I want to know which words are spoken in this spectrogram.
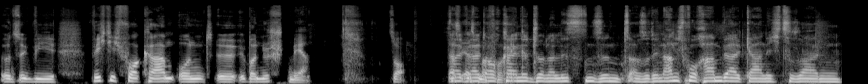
uns irgendwie wichtig vorkam und äh, über nichts mehr. So, das Weil wir halt auch vorweg. keine Journalisten sind. Also den Anspruch haben wir halt gar nicht zu sagen,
